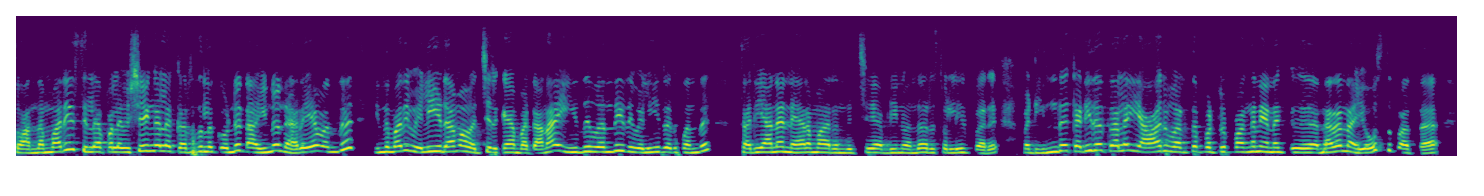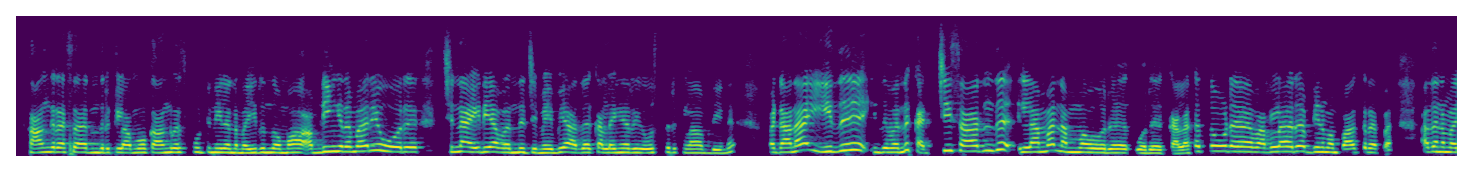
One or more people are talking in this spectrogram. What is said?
சோ அந்த மாதிரி சில பல விஷயங்களை கருத்துல கொண்டு நான் இன்னும் நிறைய வந்து இந்த மாதிரி வெளியிடாம வச்சிருக்கேன். பட் ஆனா இது வந்து இது வெளியிடுறதுக்கு வந்து சரியான நேரமா இருந்துச்சு அப்படின்னு வந்து அவர் சொல்லியிருப்பாரு. பட் இந்த கடிதத்தால யாரு வருத்தப்பட்டிருப்பாங்கன்னு எனக்கு அதனால நான் யோசித்து பார்த்தேன். காங்கிரஸா இருந்திருக்கலாமோ காங்கிரஸ் கூட்டணியில நம்ம இருந்தோமா அப்படிங்கிற மாதிரி ஒரு சின்ன ஐடியா வந்துச்சு. மேபி அத கலைஞர் யோசிச்சிருக்கலாம் அப்படின்னு. பட் ஆனா இது இது வந்து கட்சி சார்ந்து இல்லாம நம்ம ஒரு ஒரு கழகத்தோட வரலாறு அப்படின்னு நம்ம பாக்குறப்ப அதை நம்ம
